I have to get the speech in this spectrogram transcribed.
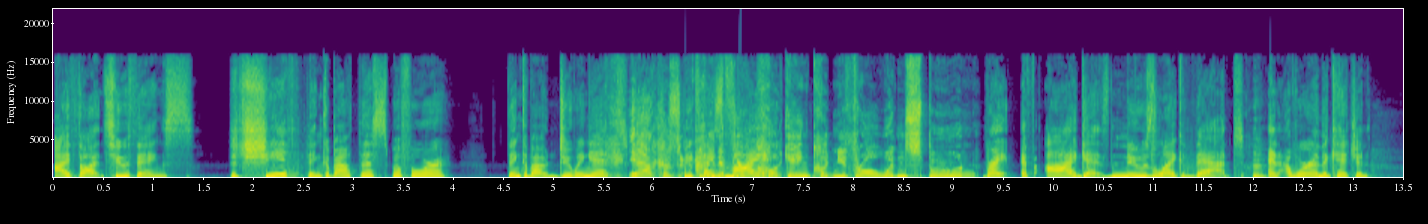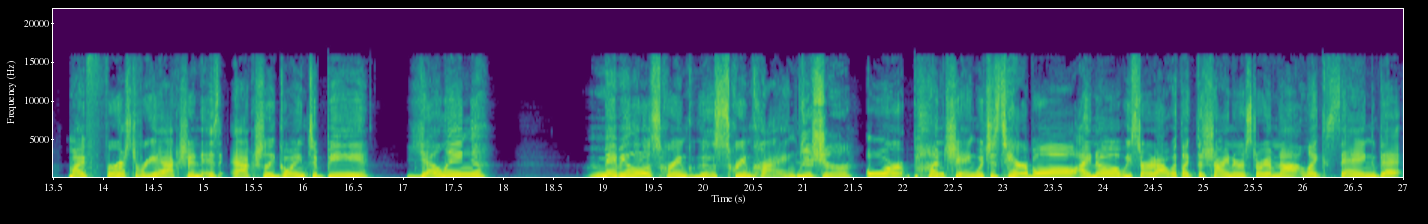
I thought two things. Did she think about this before? Think about doing it? Yeah, because Because I mean, if my- you're cooking, couldn't you throw a wooden spoon? Right. If I get news like that and we're in the kitchen, my first reaction is actually going to be yelling, maybe a little scream scream crying Yeah, sure. or punching, which is terrible. I know we started out with like the Shiner story. I'm not like saying that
